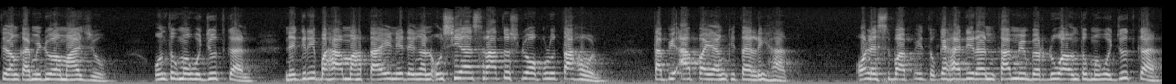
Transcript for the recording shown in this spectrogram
itu yang kami dua maju untuk mewujudkan negeri Bahamahta ini dengan usia 120 tahun. Tapi apa yang kita lihat? Oleh sebab itu kehadiran kami berdua untuk mewujudkan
